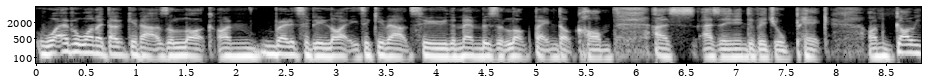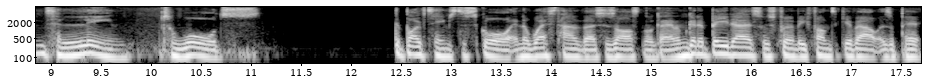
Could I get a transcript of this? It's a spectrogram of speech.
whatever one I don't give out as a lock, I'm relatively likely to give out to the members at lockbetting.com as as an individual pick. I'm going to lean towards the both teams to score in the West Ham versus Arsenal game. I'm going to be there, so it's going to be fun to give out as a pick.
